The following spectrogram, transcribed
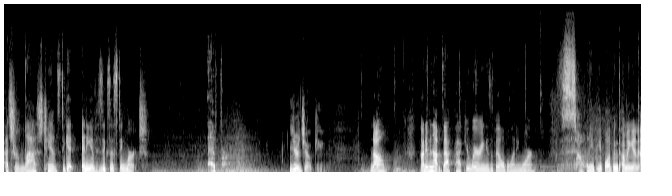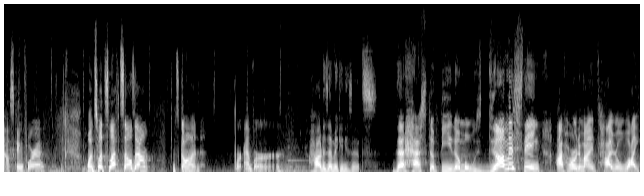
that's your last chance to get any of his existing merch. Ever. You're joking. No, not even that backpack you're wearing is available anymore. So many people have been coming in asking for it. Once what's left sells out, it's gone. Forever. How does that make any sense? That has to be the most dumbest thing I've heard in my entire life.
